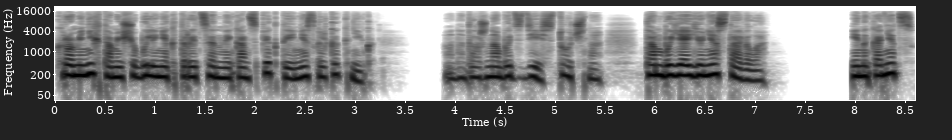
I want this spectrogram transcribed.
Кроме них там еще были некоторые ценные конспекты и несколько книг. Она должна быть здесь, точно. Там бы я ее не оставила. И, наконец,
